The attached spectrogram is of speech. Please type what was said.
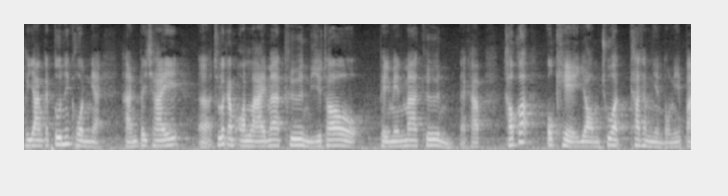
พยายามกระตุ้นให้คนเนี่ยหันไปใช้ธุรกรรมออนไลน์มากขึ้นดิจิทัลเพย์เมนต์มากขึ้นนะครับ เขาก็โอเคยอมชวดค่าธรรมเนียมตรงนี้ไป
